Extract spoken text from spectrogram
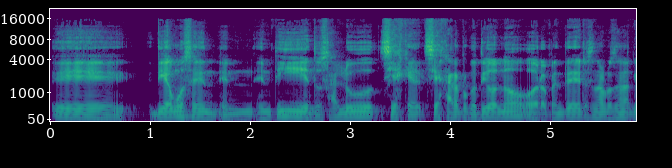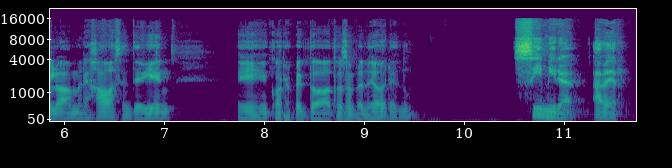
Eh, digamos, en, ti, en tu salud, si es que si es ha repercutido o no, o de repente eres una persona que lo ha manejado bastante bien eh, con respecto a otros emprendedores, ¿no? Sí, mira, a ver,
